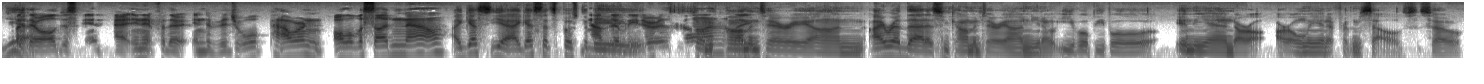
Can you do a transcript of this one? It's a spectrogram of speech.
Yeah. But they're all just in, uh, in, it for their individual power, and all of a sudden now, I guess, yeah, I guess that's supposed to now be their leader is some commentary like, on. I read that as some commentary on, you know, evil people in the end are are only in it for themselves. So,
